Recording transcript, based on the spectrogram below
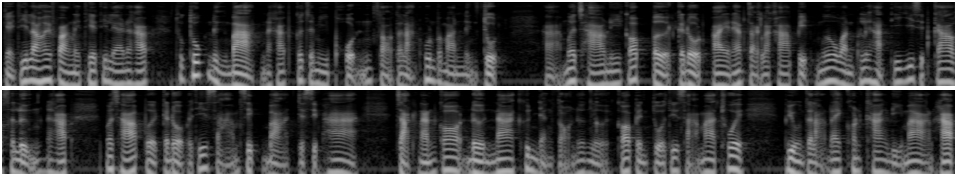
อย่างที่เล่าให้ฟังในเทปที่แล้วนะครับทุกๆ 1 บาทนะครับก็จะมีผลต่อตลาดหุ้นประมาณ 1 จุดเมื่อเช้านี้ก็เปิดกระโดดไปนะครับจากราคาปิดเมื่อวันพฤหัสที่ 29 สลึงนะครับเมื่อเช้าเปิดกระโดดไปที่ 30 บาท 75 จากนั้นก็เดินหน้าขึ้นอย่างต่อเนื่องเลย ก็เป็นตัวที่สามารถช่วยพยุงตลาดได้ค่อนข้างดีมากนะครับ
